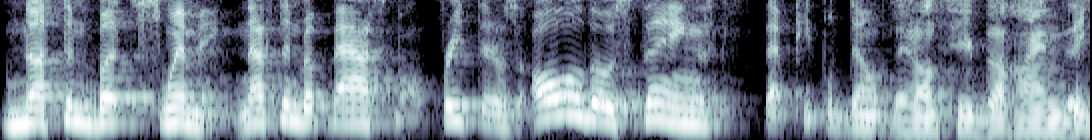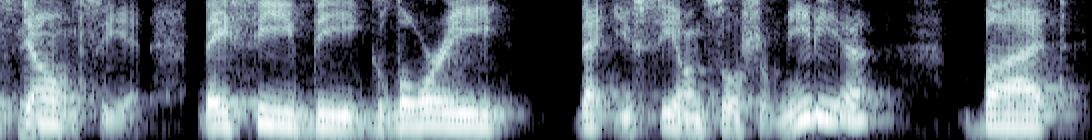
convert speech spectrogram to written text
nothing but swimming, nothing but basketball. Free. There's all of those things that people don't. they see. don't see behind the They scenes. don't see it. They see the glory that you see on social media, but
